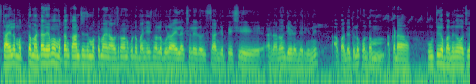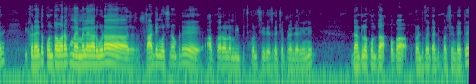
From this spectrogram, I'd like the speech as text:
స్థాయిలో మొత్తం అంటే అదేమో మొత్తం కాన్ఫిడెన్స్ మొత్తం ఆయన అవసరం అనుకుంటే బంద్ చేసిన వాళ్ళు కూడా ఐదు లక్షలు ఏదో ఇస్తా అని చెప్పేసి ఆయన అనౌన్స్ చేయడం జరిగింది. ఆ పద్ధతిలో కొంత అక్కడ పూర్తిగా బంద్ కావచ్చు కానీ ఇక్కడైతే కొంతవరకు మా ఎమ్మెల్యే గారు కూడా స్టార్టింగ్ వచ్చినప్పుడే ఆప్కార్ వాళ్ళని పిలిపించుకొని సీరియస్గా చెప్పడం జరిగింది. దాంట్లో కొంత ఒక ట్వంటీ ఫైవ్ థర్టీ పర్సెంట్ అయితే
